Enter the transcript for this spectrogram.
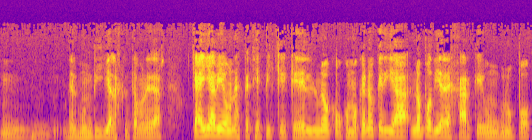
del mundillo de las criptomonedas, que ahí había una especie de pique que él no, como que no quería, no podía dejar que un grupo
